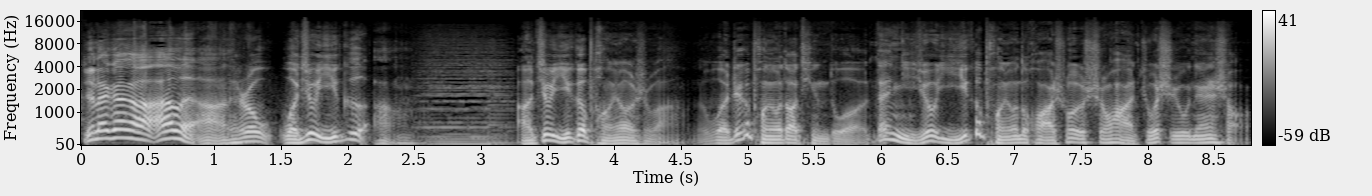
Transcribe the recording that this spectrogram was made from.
就来看看安稳啊，他说我就一个啊，啊就一个朋友是吧？我这个朋友倒挺多，但你就一个朋友的话，说实话，着实有点少。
